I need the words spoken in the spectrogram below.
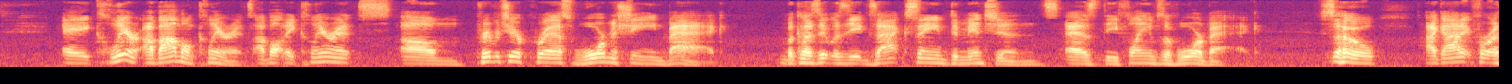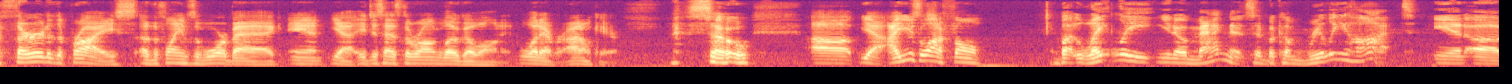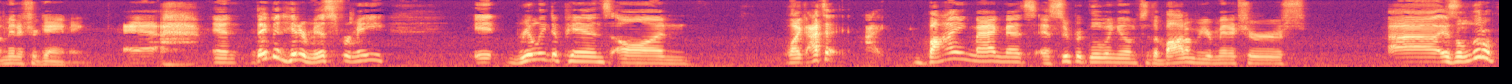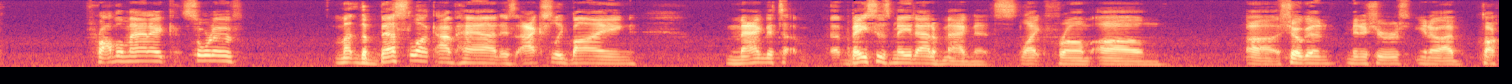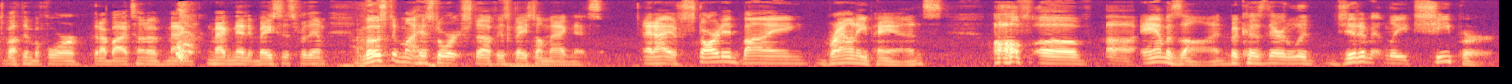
a clear, I buy them on clearance. I bought a clearance, um, Privateer Press Warmachine bag because it was the exact same dimensions as the Flames of War bag. So, I got it for a third of the price of the Flames of War bag, and yeah, it just has the wrong logo on it. Whatever, I don't care. So, uh, yeah, I use a lot of foam, but lately, you know, magnets have become really hot in uh, miniature gaming, and, and they've been hit or miss for me. It really depends on, like I, t- I buying magnets and super gluing them to the bottom of your miniatures uh, is a little problematic, sort of. My, the best luck I've had is actually buying magnet uh, bases made out of magnets, like from um, uh, Shogun miniatures. You know, I've talked about them before. That I buy a ton of mag- magnetic bases for them. Most of my historic stuff is based on magnets, and I have started buying brownie pans off of uh, Amazon because they're legitimately cheaper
